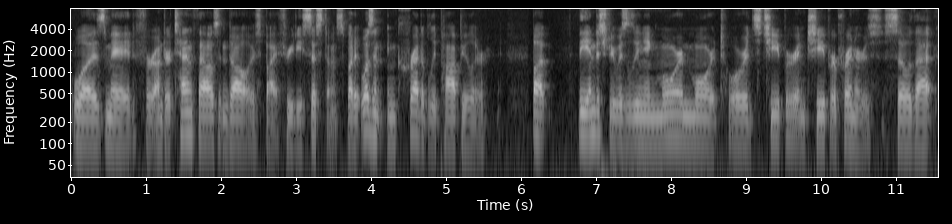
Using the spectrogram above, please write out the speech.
was made for under $10,000 by 3D Systems, but it wasn't incredibly popular. But the industry was leaning more and more towards cheaper and cheaper printers so that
